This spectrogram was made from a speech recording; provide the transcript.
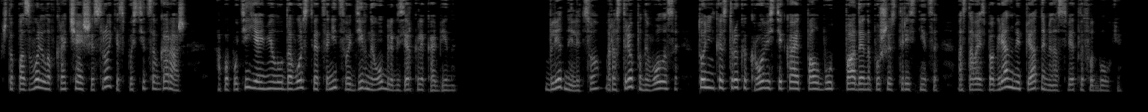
что позволило в кратчайшие сроки спуститься в гараж, а по пути я имела удовольствие оценить свой дивный облик в зеркале кабины. Бледное лицо, растрепанные волосы, Тоненькая струйка крови стекает по лбу, падая на пушистые ресницы, оставаясь багряными пятнами на светлой футболке.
